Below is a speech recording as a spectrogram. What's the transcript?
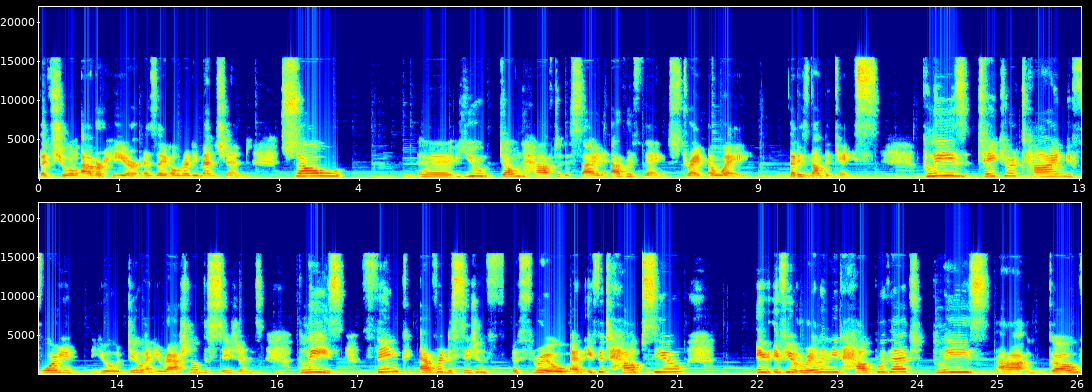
that you will ever hear, as I already mentioned. So, uh, you don't have to decide everything straight away. That is not the case. Please take your time before you, you do any rational decisions. Please think every decision through, and if it helps you, if, if you really need help with it, please uh, go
